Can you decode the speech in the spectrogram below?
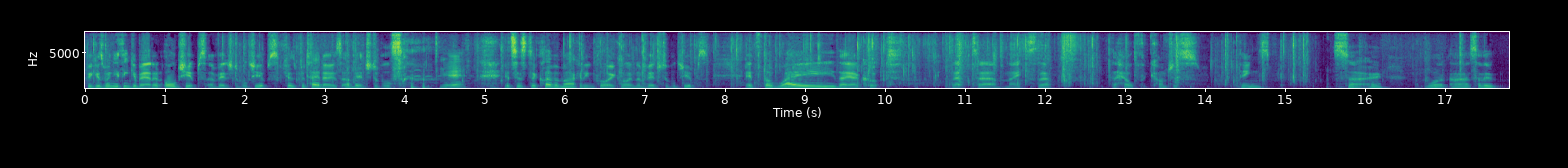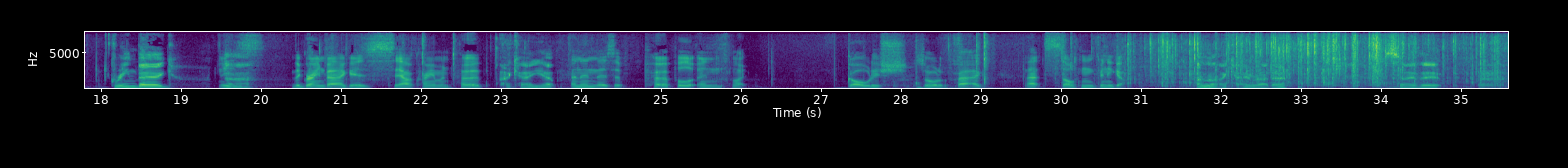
Because when you think about it, all chips are vegetable chips because potatoes are vegetables. Yeah. It's just a clever marketing ploy calling them vegetable chips. It's the way they are cooked that uh, makes the the health conscious things. So, what? Uh, so the green bag. Is Uh. the green bag is sour cream and herb, Okay, yep. and then there's a purple and like goldish sort of bag. That's salt and vinegar. Oh, okay, righto. So the uh,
